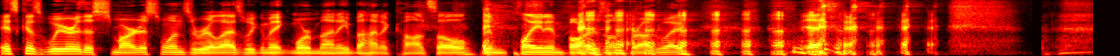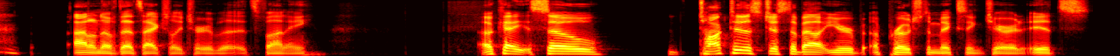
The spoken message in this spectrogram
it's because we were the smartest ones to realize we can make more money behind a console than playing in bars on Broadway. I don't know if that's actually true, but it's funny. Okay, so talk to us just about your approach to mixing, Jared. It's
